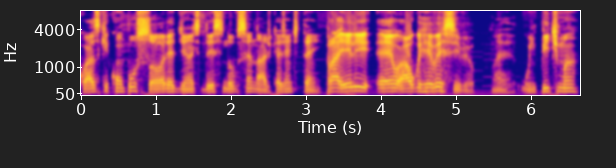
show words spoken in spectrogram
quase que compulsória diante desse novo cenário que a gente tem. Para ele é algo irreversível. Né? O impeachment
